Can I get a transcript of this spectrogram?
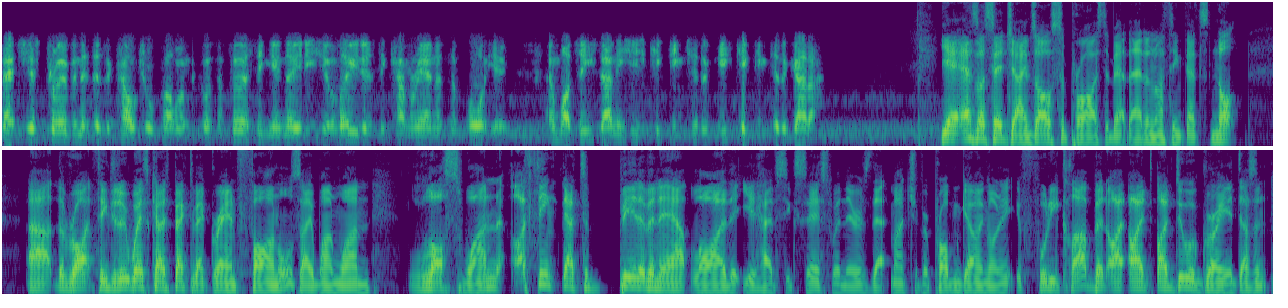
that's just proven that there's a cultural problem because the first thing you need is your leaders to come around and support you. And what he's done is he's kicked him to the he's kicked him to the gutter. Yeah, as I said, James, I was surprised about that, and I think that's not uh, the right thing to do. West Coast back to back grand finals, they won one, lost one. I think that's a bit of an outlier that you'd have success when there is that much of a problem going on at your footy club. But I, I, I do agree, it doesn't.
